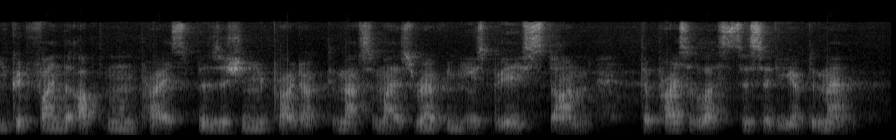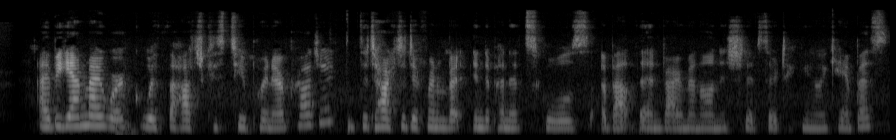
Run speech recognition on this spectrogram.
you could find the optimum price to position your product to maximize revenues based on the price elasticity of demand. I began my work with the Hotchkiss 2.0 project to talk to different independent schools about the environmental initiatives they're taking on campus.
